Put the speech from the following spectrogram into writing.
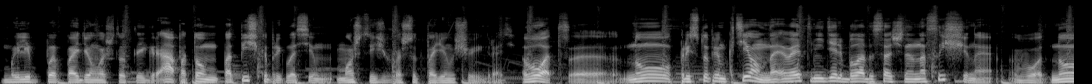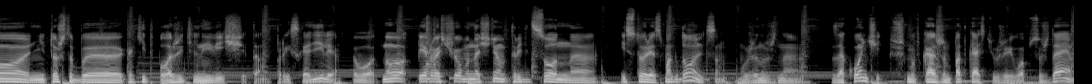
мы либо пойдем во что-то играть. А, потом подписчика пригласим, может, еще во что-то пойдем еще играть. Вот. Э, ну, приступим к темам. Эта неделя была достаточно насыщенная, вот, но не то чтобы какие-то положительные вещи там происходили. Вот. Но первое, с чего мы начнем, традиционно история с Макдональдсом. Уже нужно закончить, потому что мы в каждом подкасте уже его обсуждаем,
